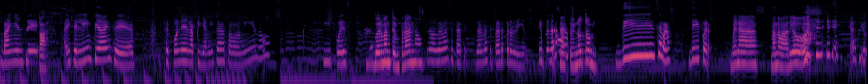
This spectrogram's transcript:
Báñense, Paz. ahí se limpian, se, se ponen la pijamita para dormir, ¿no? Y pues, Duerman temprano. no, duérmanse tarde, duérmanse tarde pero leyendo. Y pues nada, Exacto. Y no tomen. di se va, di fuera. Buenas. Mano, adiós. Adiós.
